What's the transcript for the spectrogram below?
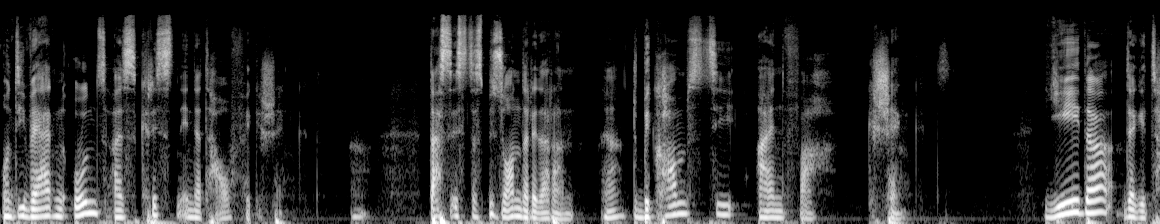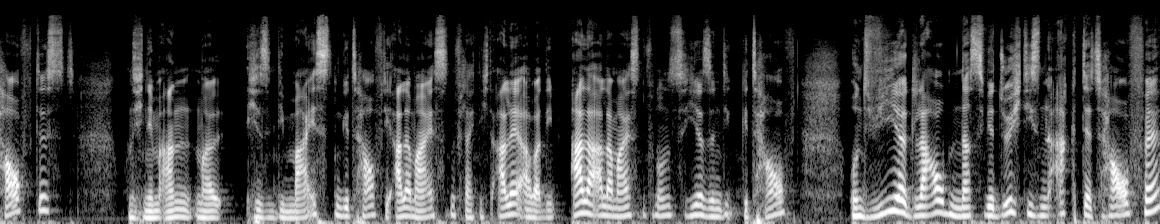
Und die werden uns als Christen in der Taufe geschenkt. Das ist das Besondere daran. Du bekommst sie einfach geschenkt. Jeder, der getauft ist, und ich nehme an, mal hier sind die meisten getauft, die allermeisten, vielleicht nicht alle, aber die aller, allermeisten von uns hier sind getauft. Und wir glauben, dass wir durch diesen Akt der Taufe,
